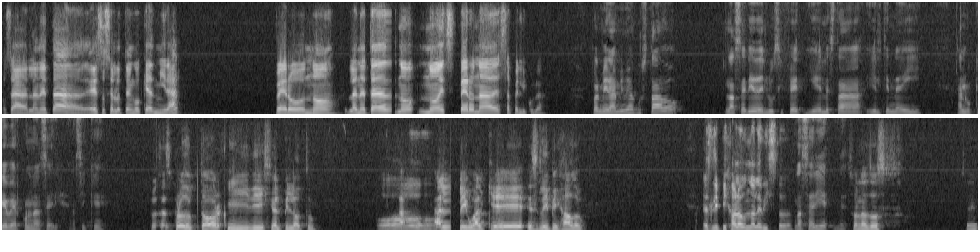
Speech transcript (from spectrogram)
O sea, la neta, eso se lo tengo que admirar. Pero no, la neta, no, no espero nada de esa película. Pues mira, a mí me ha gustado la serie de Lucifer y él está y él tiene ahí algo que ver con la serie, así que Pues es productor y dirigió el piloto. Oh. Al igual que Sleepy Hollow. Sleepy Hollow no lo he visto. la serie eh, Son las dos. Sí,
